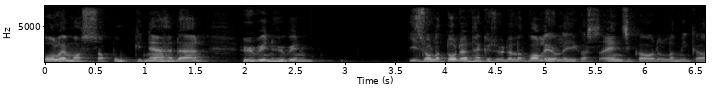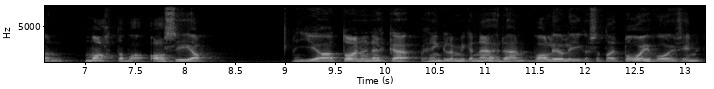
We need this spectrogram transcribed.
olemassa. Pukki nähdään hyvin, hyvin isolla todennäköisyydellä valioliigassa ensi kaudella, mikä on mahtava asia. Ja toinen ehkä henkilö, mikä nähdään valioliigassa tai toivoisin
